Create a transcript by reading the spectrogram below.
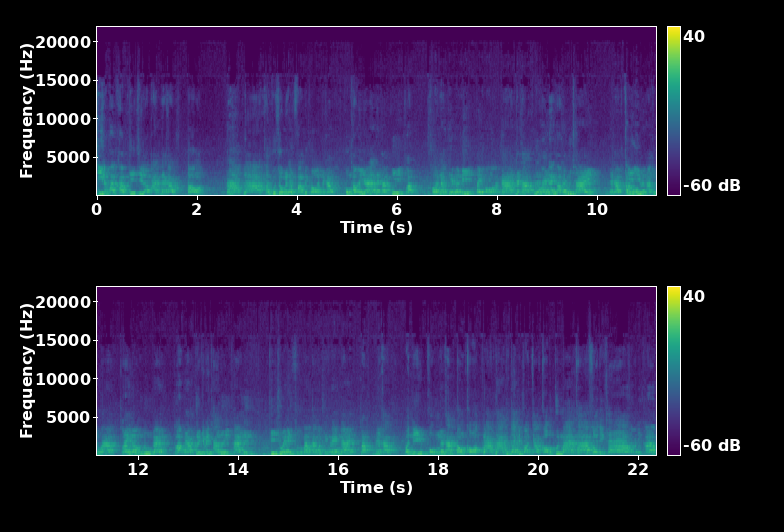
จีรพัฒน์ครับพี่จิรพัฒน์นะครับ ต้อง กราบลาท่านผู้ชมและท่านฟังไปก่อนนะครับ ผมขออนุญาตนะครับพี่ครับขอนำเทปอันนี้ไปออกอากาศนะครับ เพื่อให้ได้ครับท่านผู้ชายนะครับครับที่ผมมีปัญหาสุขภาพครับได้ลองดูกันครับนะครับเผื่อจะเป็นทางเลือกอีกทางหนึ่งที่ช่วยให้สุขภาพกลับมาแข็งแรงได้นะครับ วันนี้ผมนะครับต้องขอกราบลาทุกท่านไปก่อนครับขอบพระคุณมากครับ สวัสดีครับ สวัสดีครับ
